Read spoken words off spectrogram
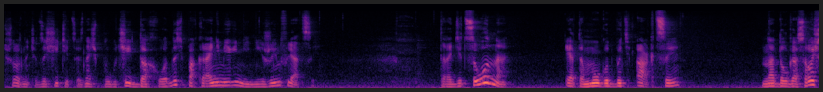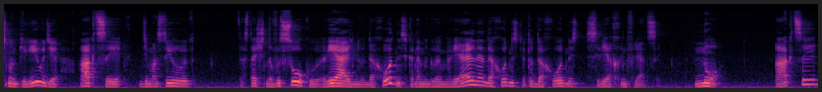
Что значит защититься? Значит, получить доходность, по крайней мере, не ниже инфляции. Традиционно это могут быть акции – на долгосрочном периоде акции демонстрируют достаточно высокую реальную доходность. Когда мы говорим реальная доходность, это доходность сверх инфляции. Но акции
